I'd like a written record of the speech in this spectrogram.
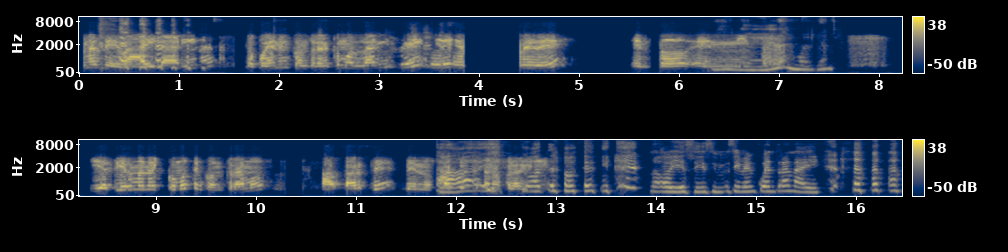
de bailarina, lo pueden encontrar como Dani DRD en todo en Muy Instagram. bien, muy bien. Y a ti, hermana, ¿cómo te encontramos? Aparte de los tacos que están afuera de ¿cómo te lo pedí? No, oye, sí, sí, sí me encuentran ahí.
